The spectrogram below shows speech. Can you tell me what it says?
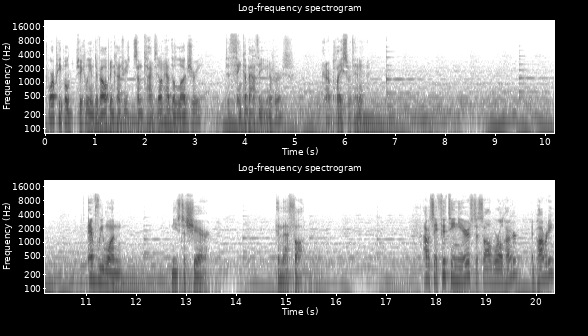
Poor people, particularly in developing countries, sometimes don't have the luxury to think about the universe and our place within it. Everyone needs to share in that thought. I would say 15 years to solve world hunger and poverty.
